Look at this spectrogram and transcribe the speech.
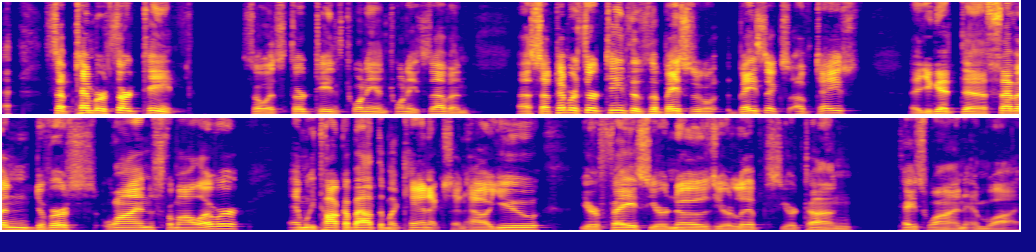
September 13th. So it's 13th, 20, and 27. Uh, September 13th is the basic, basics of taste. Uh, you get uh, seven diverse wines from all over, and we talk about the mechanics and how you, your face, your nose, your lips, your tongue taste wine and why,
